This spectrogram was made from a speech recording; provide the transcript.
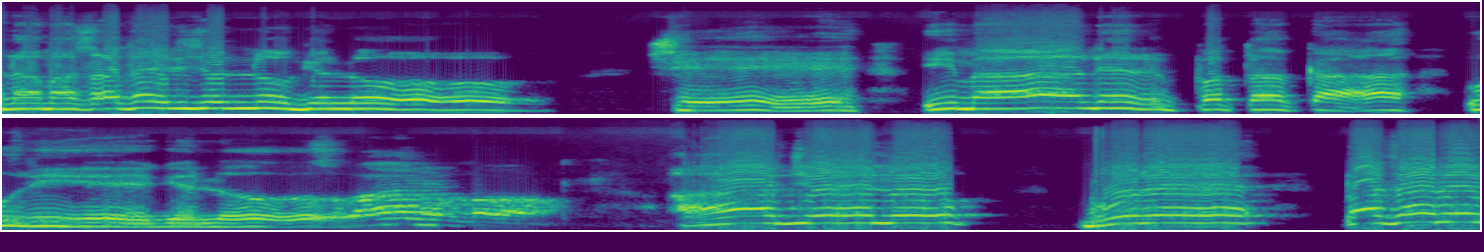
নামাজ আদায়ের জন্য গেল। সে ইমানের পতাকা উড়িয়ে গেল। আর যে লোক ভোরে বাজারের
